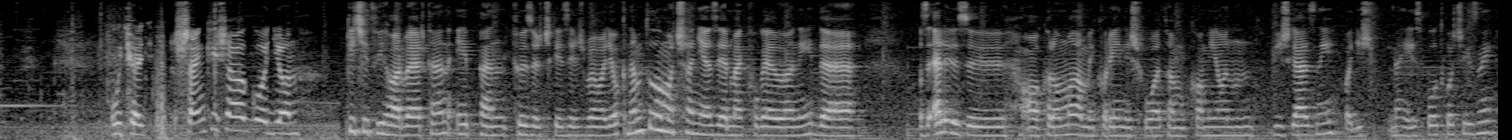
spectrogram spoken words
Úgyhogy senki se aggódjon. Kicsit viharverten, éppen főzőcskézésben vagyok. Nem tudom, hogy Sanyi ezért meg fog-e ölni, de az előző alkalommal, amikor én is voltam kamion vizsgázni, vagyis nehéz pótkocsizni,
